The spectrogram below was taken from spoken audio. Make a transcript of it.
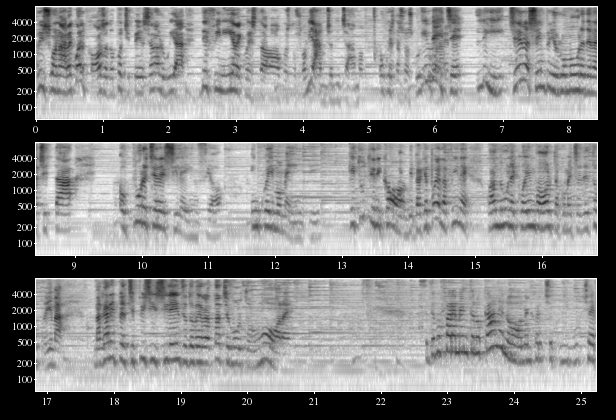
risuonare qualcosa, dopo ci penserà lui a definire questo, questo suo viaggio, diciamo, o questa sua scultura. Invece lì c'era sempre il rumore della città oppure c'era il silenzio in quei momenti che tu ti ricordi, perché poi alla fine quando uno è coinvolto, come ci hai detto prima, magari percepisci il silenzio dove in realtà c'è molto rumore se devo fare mente locale? No, non percepivo, cioè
